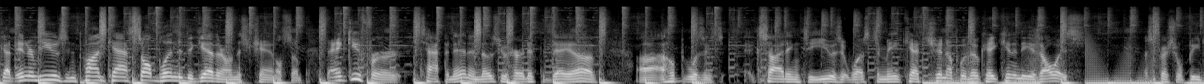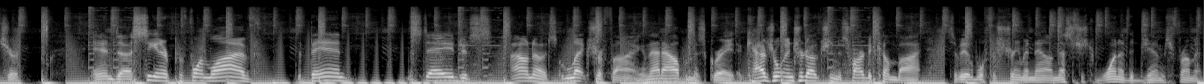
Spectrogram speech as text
Got interviews and podcasts all blended together on this channel. So thank you for tapping in and those who heard it the day of. Uh, I hope it was as exciting to you as it was to me. Catching up with OK Kennedy is always a special feature. And uh, seeing her perform live, the band, the stage, it's, I don't know, it's electrifying. And that album is great. A casual introduction is hard to come by. It's available for streaming now, and that's just one of the gems from it.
